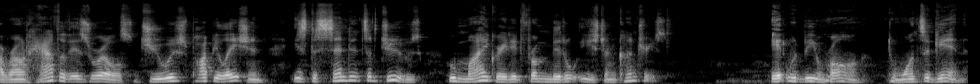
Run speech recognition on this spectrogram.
Around half of Israel's Jewish population is descendants of Jews who migrated from Middle Eastern countries. It would be wrong to once again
